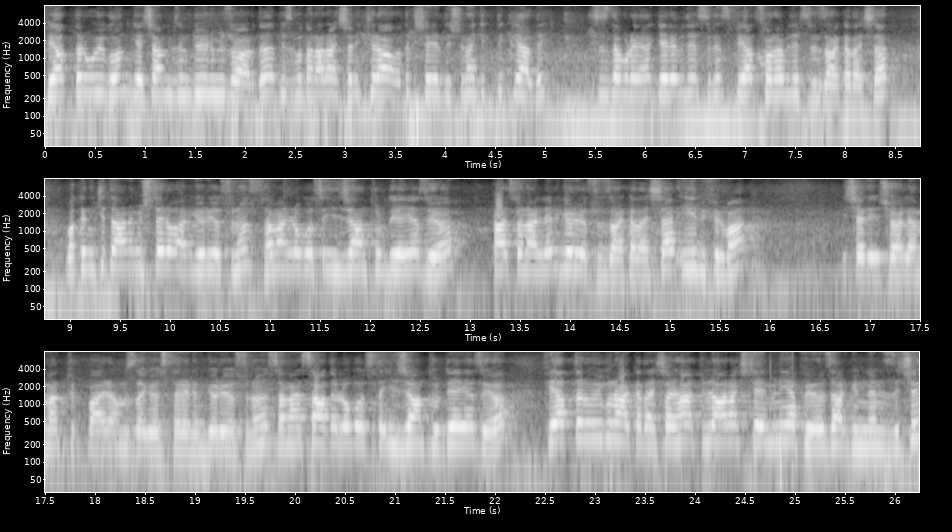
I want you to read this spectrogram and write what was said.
Fiyatları uygun. Geçen bizim düğünümüz vardı. Biz buradan araçları kiraladık. Şehir dışına gittik geldik. Siz de buraya gelebilirsiniz. Fiyat sorabilirsiniz arkadaşlar. Bakın iki tane müşteri var görüyorsunuz. Hemen logosu İlcan Tur diye yazıyor. Personelleri görüyorsunuz arkadaşlar. İyi bir firma. İçeriği şöyle hemen Türk bayrağımızı da gösterelim. Görüyorsunuz. Hemen sağda logosu da İlcan Tur diye yazıyor. Fiyatları uygun arkadaşlar. Her türlü araç temini yapıyor özel günleriniz için.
